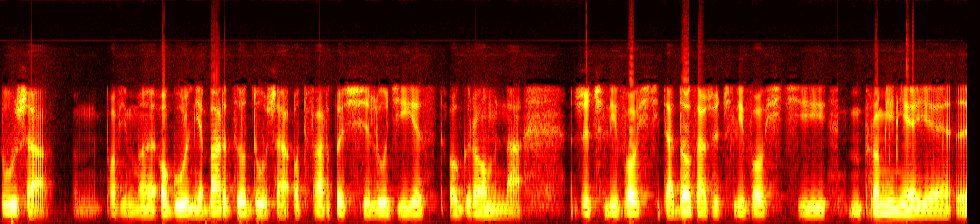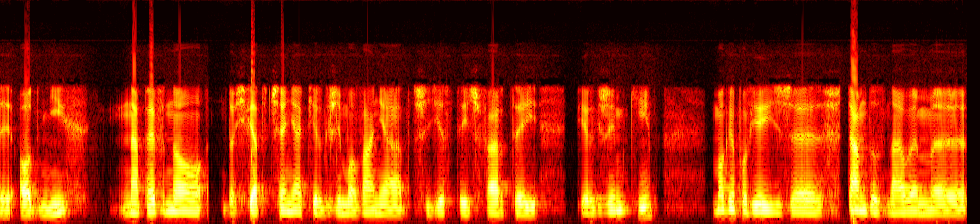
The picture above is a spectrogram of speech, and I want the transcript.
duża. Powiem ogólnie, bardzo duża. Otwartość ludzi jest ogromna. Życzliwości, ta doza życzliwości promienieje y, od nich. Na pewno doświadczenia pielgrzymowania 34. pielgrzymki mogę powiedzieć, że tam doznałem y,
